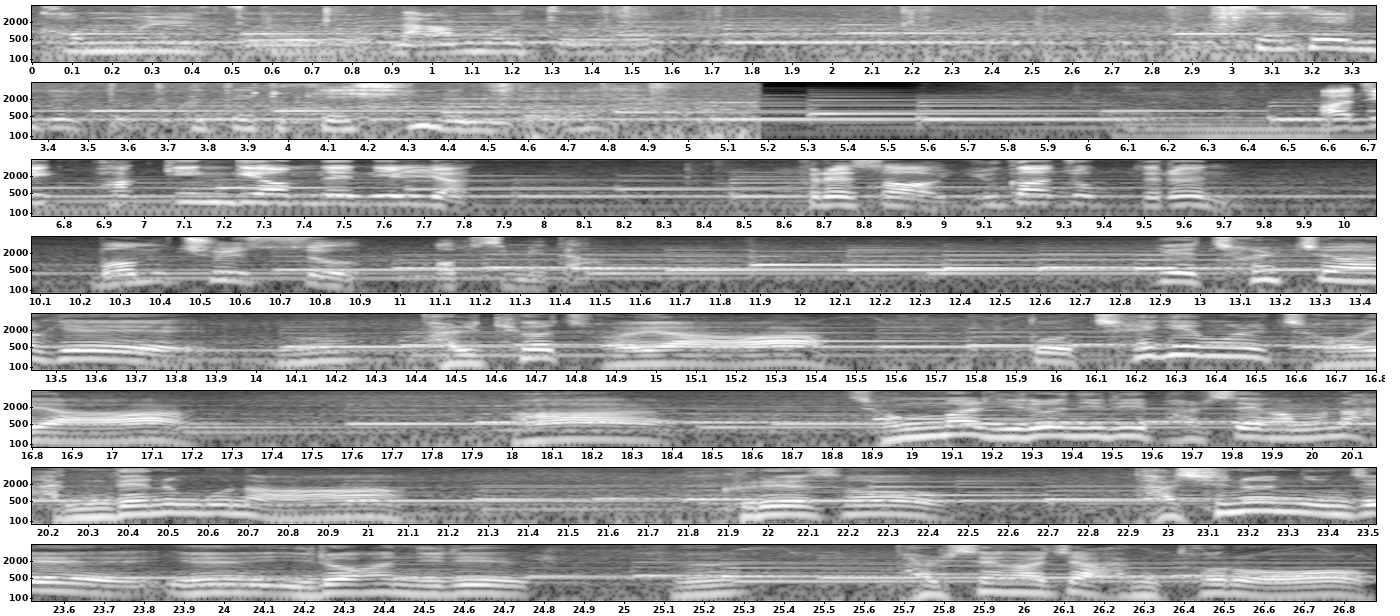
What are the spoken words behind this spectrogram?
건물도 나무도 선생님들도 그대로 계시는데 아직 바뀐 게 없는 1년. 그래서 유가족들은 멈출 수 없습니다. 이게 철저하게 어, 밝혀져야 또 책임을 져야 아 정말 이런 일이 발생하면 안 되는구나. 그래서 다시는 이제 예, 이러한 일이 예, 발생하지 않도록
